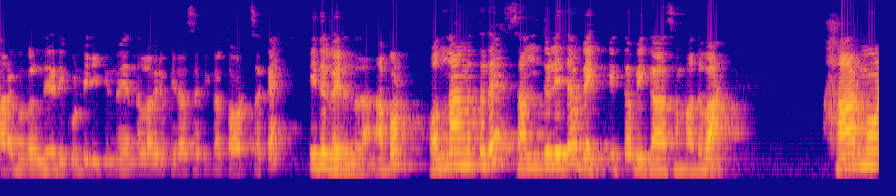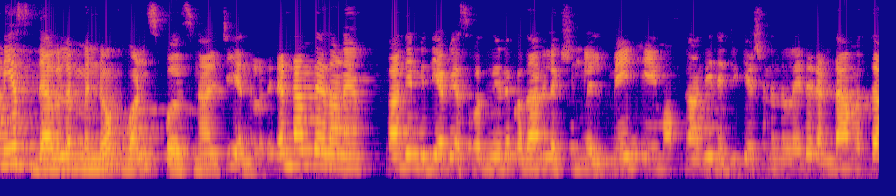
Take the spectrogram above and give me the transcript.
അറിവുകൾ നേടിക്കൊണ്ടിരിക്കുന്നു എന്നുള്ള ഒരു ഫിലോസഫിക്കൽ തോട്ട്സ് ഒക്കെ ഇതിൽ വരുന്നതാണ്. അപ്പോൾ ഒന്നാമത്തത് സന്തുലിത വ്യക്തിത്വ വികാസം അഥവാ harmonious development of one's personality എന്നുള്ളത്. രണ്ടാമത് ഏതാണ് ഗാന്ധിയൻ വിദ്യാഭ്യാസ പദ്ധതിയുടെ പ്രധാന ലക്ഷ്യങ്ങളിൽ main aim of Gandhian education എന്നുള്ളതിന്റെ രണ്ടാമത്തെ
